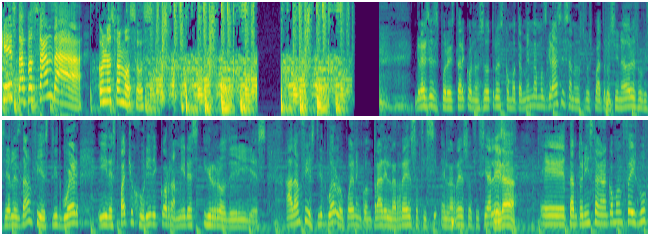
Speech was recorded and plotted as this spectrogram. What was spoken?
¿Qué está pasando con los famosos? Gracias por estar con nosotros, como también damos gracias a nuestros patrocinadores oficiales Danfi Streetwear y Despacho Jurídico Ramírez y Rodríguez. A Danfi Streetwear lo pueden encontrar en las redes, ofici- en las redes oficiales, Mira, eh, tanto en Instagram como en Facebook.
